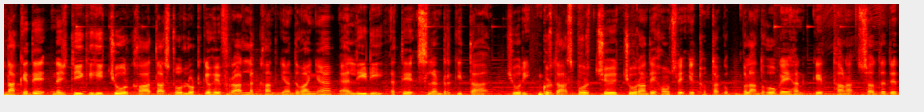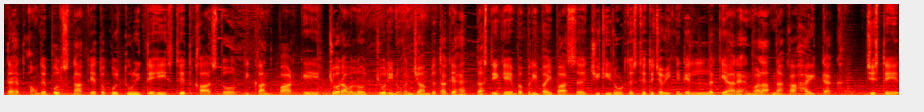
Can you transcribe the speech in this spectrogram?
ਨਾਕੇ ਦੇ ਨਜ਼ਦੀਕ ਹੀ ਚੋਰ ਖਾਦ ਦਾ ਸਟੋਰ ਲੁੱਟ ਕੇ ਹੋਏ ਫਰਾਰ, ਲੱਖਾਂ ਦੀਆਂ ਦਵਾਈਆਂ, ਐਲਈਡੀ ਅਤੇ ਸਿਲੰਡਰ ਕੀਤਾ ਚੋਰੀ। ਗੁਰਦਾਸਪੁਰ 'ਚ ਚੋਰਾਂ ਦੇ ਹੌਸਲੇ ਇੱਥੋਂ ਤੱਕ ਬੁਲੰਦ ਹੋ ਗਏ ਹਨ ਕਿ ਥਾਣਾ ਸਦਰ ਦੇ ਤਹਿਤ ਆਉਂਦੇ ਪੁਲਿਸ ਨਾਕੇ ਤੋਂ ਕੁਝ ਦੂਰੀ ਤੇ ਹੀ ਸਥਿਤ ਖਾਸ ਸਟੋਰ ਦੀ ਕੰਧ ਪਾੜ ਕੇ ਚੋਰਾਂ ਵੱਲੋਂ ਚੋਰੀ ਨੂੰ ਅੰਜਾਮ ਦਿੱਤਾ ਗਿਆ ਹੈ। ਦੱਸਦੀ ਕਿ ਬੱਬਰੀ ਬਾਈਪਾਸ ਜੀਟੀ ਰੋਡ ਤੇ ਸਥਿਤ 24 ਘੰਟੇ ਲੱਗਿਆ ਰਹਿਣ ਵਾਲਾ ਨਾਕਾ ਹਾਈਟੈਕ ਜਿਸ ਦੇ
